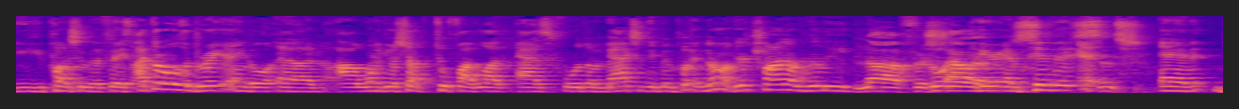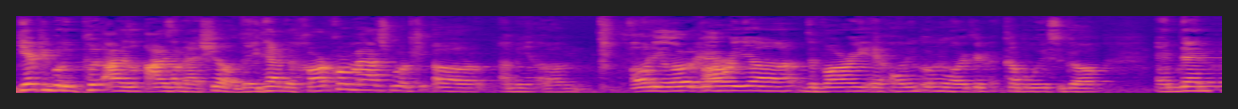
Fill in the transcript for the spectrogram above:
you, you punch him in the face. I thought it was a great angle, and I want to give a shout to 205 Live. As for the matches they've been putting on, they're trying to really nah, for go sure. out here and pivot and, and, get people to put eyes, eyes on that show. They had the hardcore match with, uh, I mean, um, Oni Lorcan. Ariya Daivari and Oni, Oni Lorcan a couple weeks ago. And then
